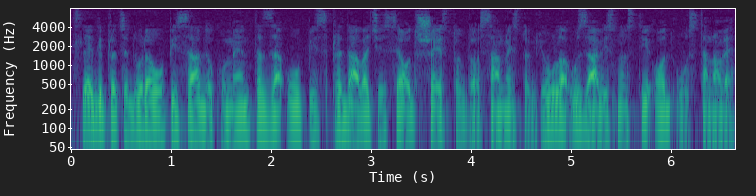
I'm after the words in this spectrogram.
sledi procedura upisa dokumenta za upis predavaće se od 6. do 18. jula u zavisnosti od ustanove.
